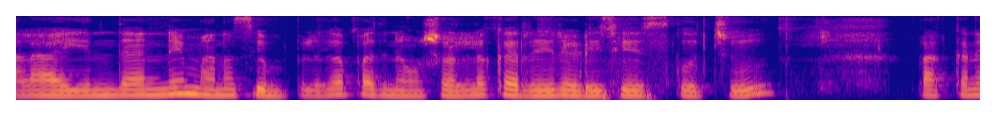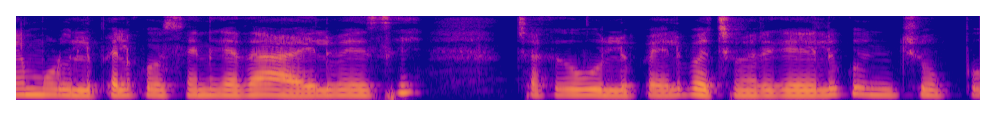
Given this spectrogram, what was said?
అలా అయిన దాన్ని మనం సింపుల్గా పది నిమిషాల్లో కర్రీ రెడీ చేసుకోవచ్చు. పక్కనే మూడు ఉల్లిపాయలు కోసాను కదా ఆయిల్ వేసి చక్కగా ఉల్లిపాయలు పచ్చిమిరకాయలు కొంచెం ఉప్పు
